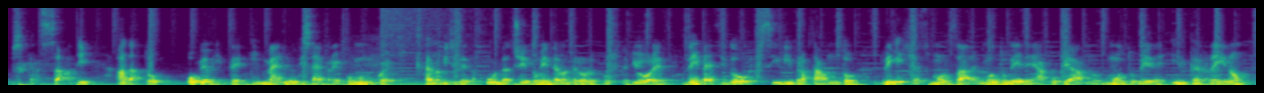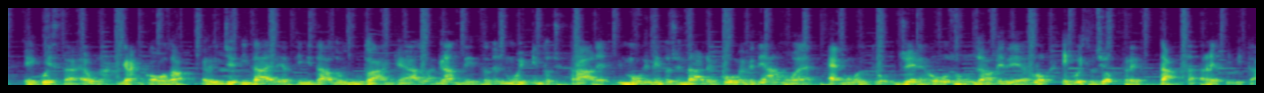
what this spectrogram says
scassati ha dato ovviamente il meglio di sé perché comunque è una bicicletta full da 120 all'anteriore posteriore. Nei pezzi dove si vibra tanto riesce a smorzare molto bene e a copiarlo molto bene il terreno e questa è una gran cosa. Rigidità e reattività dovuta anche alla grandezza del movimento centrale. Il movimento centrale come vediamo è, è molto generoso già a vederlo e questo ci offre tanta reattività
